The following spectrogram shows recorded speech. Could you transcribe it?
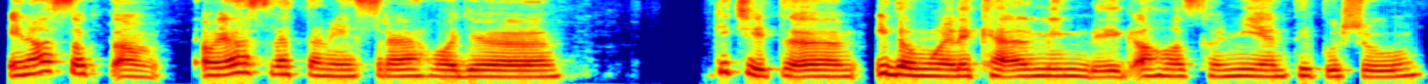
Én azt szoktam, vagy azt vettem észre, hogy kicsit idomulni kell mindig ahhoz, hogy milyen típusú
